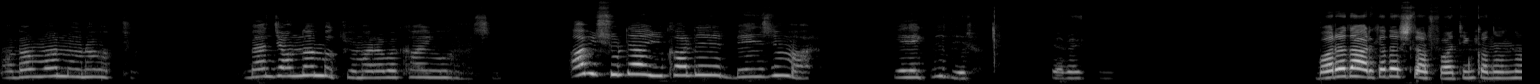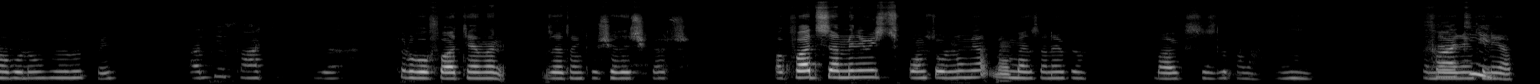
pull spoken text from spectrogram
Adam var mı ona bakacağım. Ben camdan bakıyorum araba kaybolmasın. Abi şurada yukarıda benzin var. Gereklidir. Gerek yok. Bu arada arkadaşlar Fatih'in kanalına abone olmayı unutmayın. Hadi Fatih. Turbo Fatih hemen zaten köşede çıkar. Bak Fatih sen benim hiç sponsorluğumu yapmıyorsun ben sana yapıyorum. Haksızlık ama. Hmm. Sen Fatih. benimkini yap.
